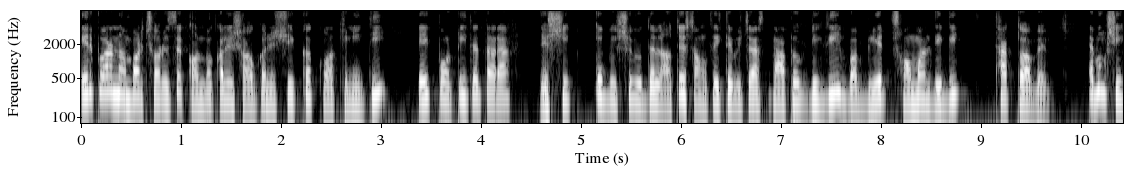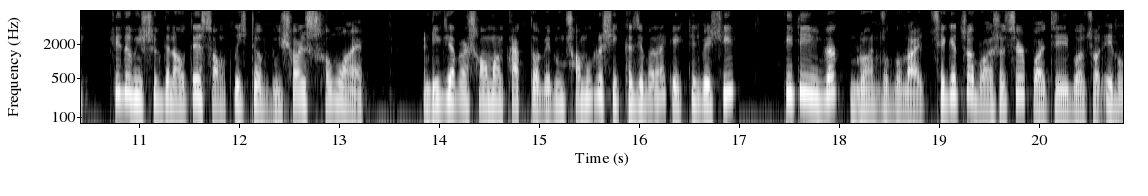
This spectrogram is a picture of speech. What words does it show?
এরপর নাম্বার ছ রয়েছে খণ্ডকালীন সহকারী শিক্ষক অর্থনীতি। এই পদটিতে তারা যে শিক্ষিত বিশ্ববিদ্যালয় হতে সংশ্লিষ্ট বিষয়ে স্নাতক ডিগ্রি বা বিএড সমান ডিগ্রি থাকতে হবে এবং শিক্ষিত বিশ্ববিদ্যালয় হতে সংশ্লিষ্ট বিষয় সমূহে ডিগ্রি আপনার সমান থাকতে হবে এবং সমগ্র শিক্ষা জীবনে একটির বেশি তৃতীয় বিভাগ গ্রহণযোগ্য নয়। সেক্ষেত্রে বয়স হচ্ছে পঁয়ত্রিশ বছর এবং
